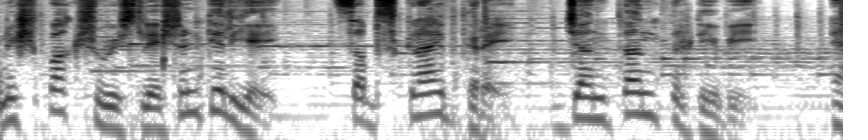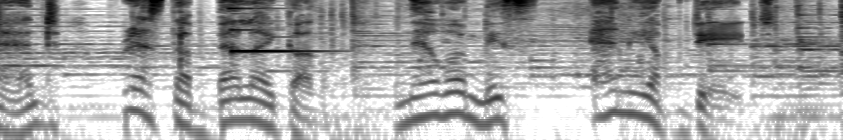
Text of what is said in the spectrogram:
निष्पक्ष विश्लेषण के लिए सब्सक्राइब करें Jantantra TV and press the bell icon. Never miss any update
